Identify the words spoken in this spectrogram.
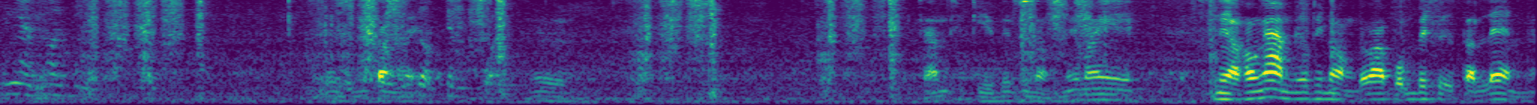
นี่ไงพอดีเออผมตั้งไว้เกือบเต็มขวดเออสามสิบกีบเลยพี่น้องไม่ไม่เหนือเขางามเนื้อพี่น้องแต่ว่าผมไปซื้อตอนแรกนะ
